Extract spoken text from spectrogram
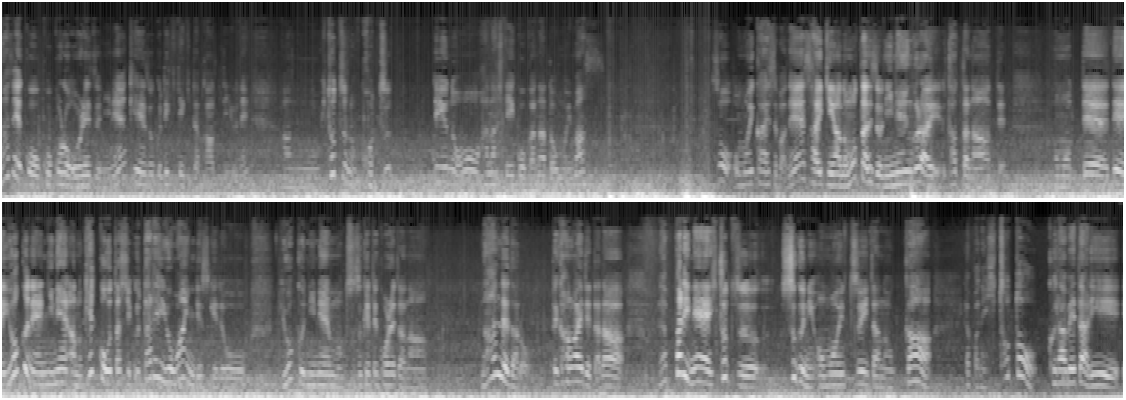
なぜこう心折れずにね継続できてきたかっていうねあの一つのコツっていうのを話していこうかなと思います。そう思い返せばね最近あの思ったんですよ。2年ぐらい経ったなって。思ってでよくね2年あの結構私打たれ弱いんですけどよく2年も続けてこれたな。なんでだろう？って考えてたらやっぱりね一つすぐに思いついたのがやっぱね人と比べたり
